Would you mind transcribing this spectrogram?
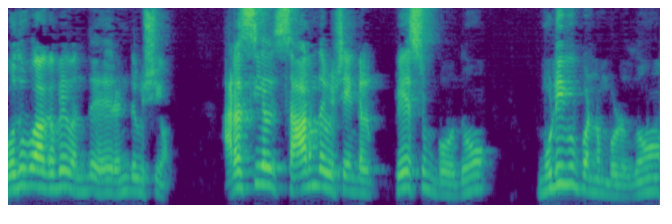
பொதுவாகவே வந்து ரெண்டு விஷயம். அரசியல் சார்ந்த விஷயங்கள் பேசும்போதும் முடிவு பண்ணும் பொழுதும்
